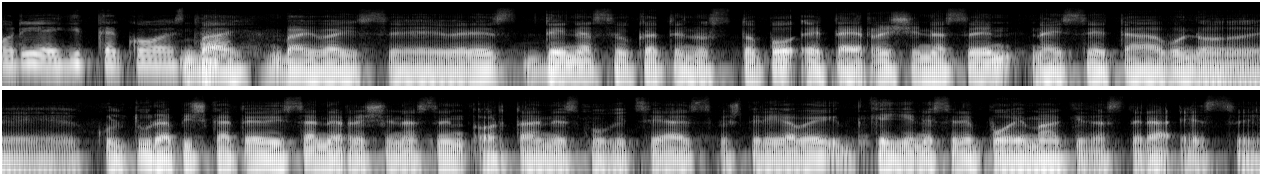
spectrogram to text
hori egiteko, ez da? Bai, bai, bai, ze berez dena zeukaten oztopo eta errexena zen, naiz eta, bueno, e, kultura pixkate izan errexena zen hortan ez mugitzea, ez besterik gabe, gehienez ere poemak idaztera, ez e,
